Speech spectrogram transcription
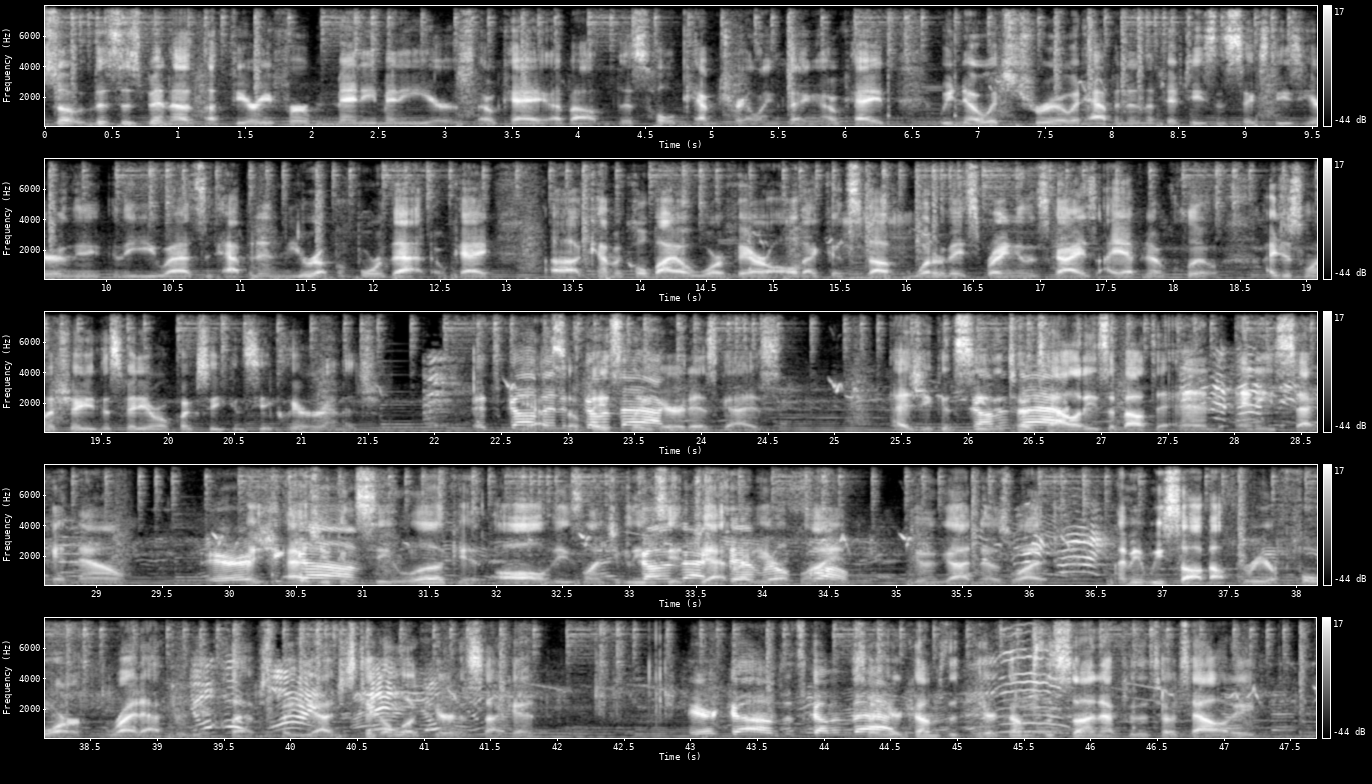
So this has been a, a, theory for many, many years, okay, about this whole chemtrailing thing, okay? We know it's true. It happened in the 50s and 60s here in the, in the U.S. It happened in Europe before that, okay? Uh, chemical biowarfare, all that good stuff. What are they spraying in the skies? I have no clue. I just want to show you this video real quick so you can see a clearer image. It's coming, yeah, so it's basically back. here it is, guys. As you can see, Coming the totality is about to end any second now. Here But she as you can see, look at all these lines. You can even see a back, jet Jim, right here real flying, doing God knows what. I mean, we saw about three or four right after the eclipse. But yeah, just take a look here in a second. Here it comes. It's coming back. So back. here comes the here comes the sun after the totality,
